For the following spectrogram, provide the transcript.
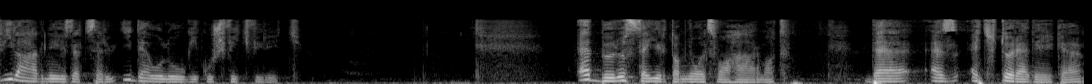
világnézetszerű, ideológikus figyfirigy. Ebből összeírtam 83-at. De ez egy töredéke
